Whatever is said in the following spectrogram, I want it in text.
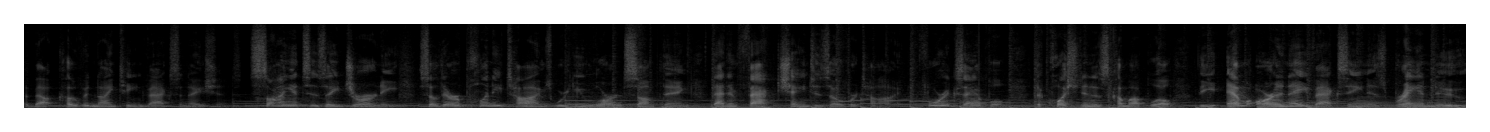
about COVID 19 vaccinations. Science is a journey, so there are plenty of times where you learn something that in fact changes over time. For example, the question has come up well, the mRNA vaccine is brand new,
